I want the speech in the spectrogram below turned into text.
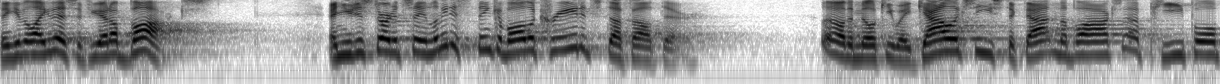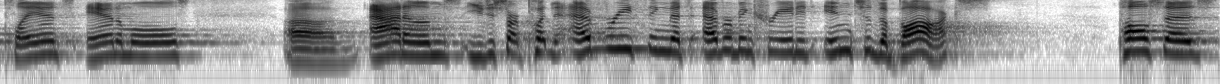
Think of it like this if you had a box and you just started saying, let me just think of all the created stuff out there. Oh, the Milky Way galaxy, you stick that in the box. Oh, people, plants, animals, uh, atoms. You just start putting everything that's ever been created into the box. Paul says,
